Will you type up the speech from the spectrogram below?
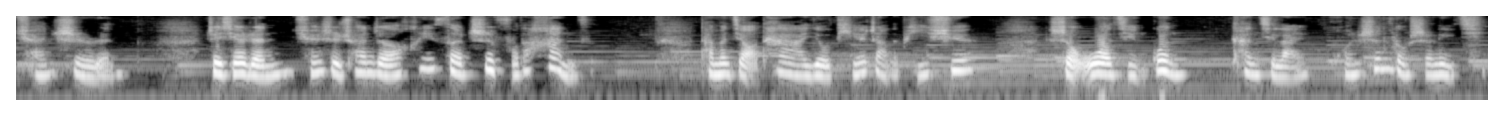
全是人。这些人全是穿着黑色制服的汉子，他们脚踏有铁掌的皮靴，手握警棍。看起来浑身都是力气。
